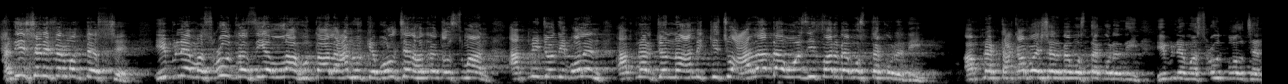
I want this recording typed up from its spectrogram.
হাদিস শরীফের মধ্যে এসছে ইবনে মাসউদ রাদিয়াল্লাহু তাআলা আনহুকে বলছেন, হযরত ওসমান, আপনি যদি বলেন, আপনার জন্য আমি কিছু আলাদা ওজিফার ব্যবস্থা করে দিই। আপনার টাকা পয়সার ব্যবস্থা করে দিই। ইবনে মাসউদ বলছেন,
